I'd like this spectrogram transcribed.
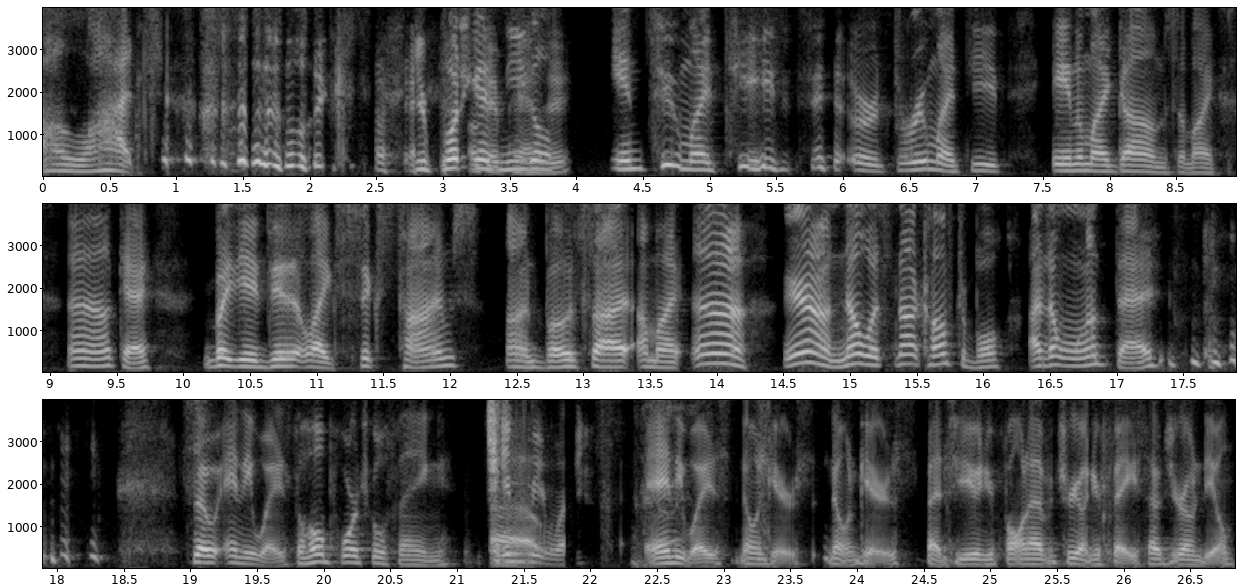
a lot. Like, you're putting a needle pansy. into my teeth or through my teeth into my gums. I'm like, oh, okay. But you did it like six times on both sides. I'm like, uh, yeah, no, it's not comfortable. I don't want that. So, anyways, the whole Portugal thing. uh, Anyways. anyways, no one cares. No one cares about you and you're falling out of a tree on your face. That's your own deal.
